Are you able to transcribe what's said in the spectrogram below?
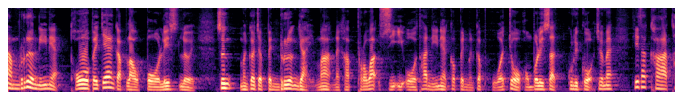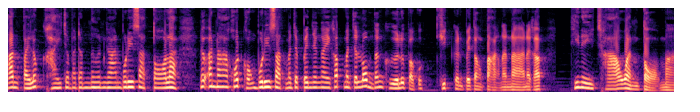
นำเรื่องนี้เนี่ยโทรไปแจ้งกับเหล่าโปลิสเลย ซึ่งมันก็จะเป็นเรื่องใหญ่มากนะครับ เพราะว่า CEO ท่านนี้เนี่ยก็เป็นเหมือนกับหัวโจกของบริษัทกุลิโกใช่ไหมที่ถ้าขาดท่านไปแล้วใครจะมาดำเนินงานบริษัทต่อล่ะ แล้วอนาคตของบริษัทมันจะเป็นยังไงครับ มันจะล่มทั้งคืนหรือเปล่าก็คิดกันไปต่างๆ นานานะครับ ที่ในเช้าวันต่อมา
